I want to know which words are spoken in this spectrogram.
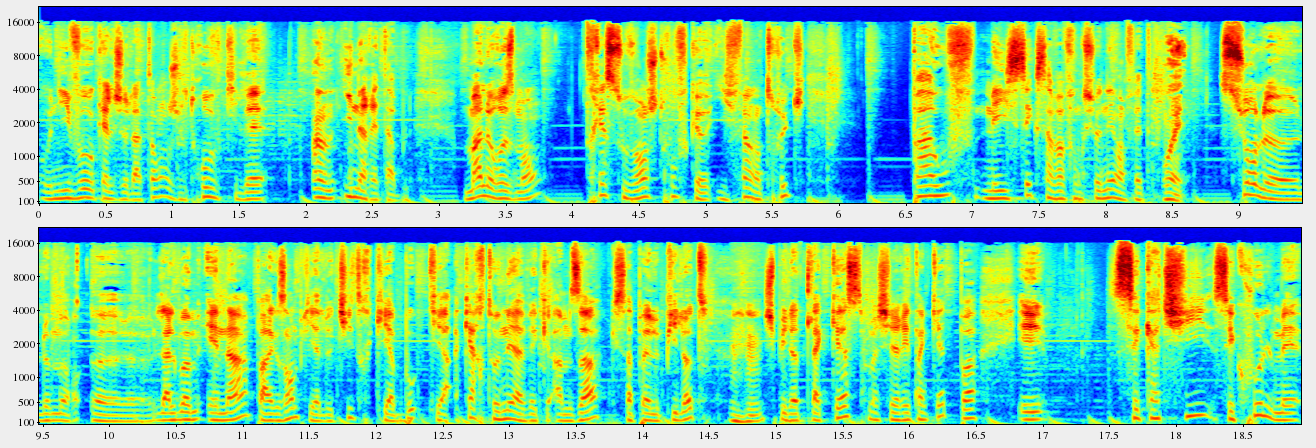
au niveau auquel je l'attends, je trouve qu'il est un- inarrêtable. Malheureusement, très souvent, je trouve qu'il fait un truc pas ouf, mais il sait que ça va fonctionner en fait. Ouais. Sur le- le euh, l'album Ena, par exemple, il y a le titre qui a, beau- qui a cartonné avec Hamza, qui s'appelle Pilote. Mhm. Je pilote la caisse, ma chérie, t'inquiète pas. Et c'est catchy, c'est cool, mais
